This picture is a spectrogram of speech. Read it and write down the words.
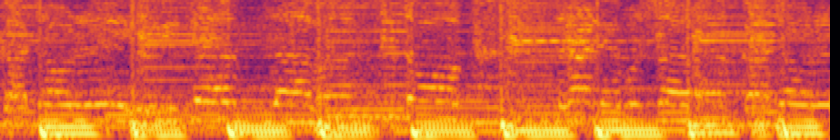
который идет на восток. Троллейбуса, который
